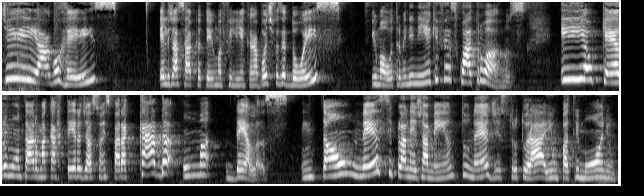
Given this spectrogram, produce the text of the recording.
Tiago Reis. Ele já sabe que eu tenho uma filhinha que acabou de fazer dois e uma outra menininha que fez quatro anos. E eu quero montar uma carteira de ações para cada uma delas. Então, nesse planejamento, né, de estruturar aí um patrimônio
